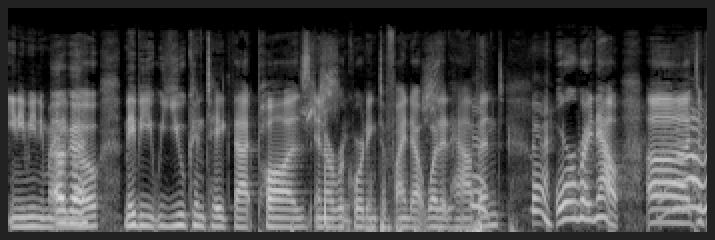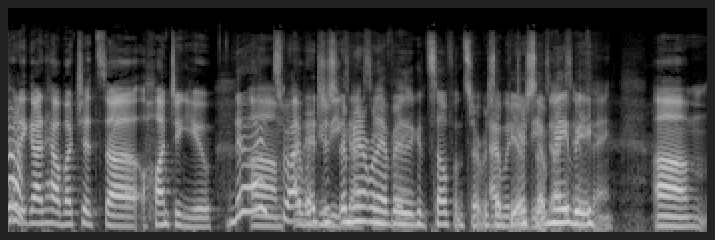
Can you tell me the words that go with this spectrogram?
eeny meeny miny Okay. mo. Maybe you can take that pause in our recording to find out what had happened, or right now, uh, depending on how much it's uh, haunting you. No, Um, it's fine. would It do just, I mean, I don't really have thing. good cell phone service I up would here, do the so exact maybe. same thing. Um,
